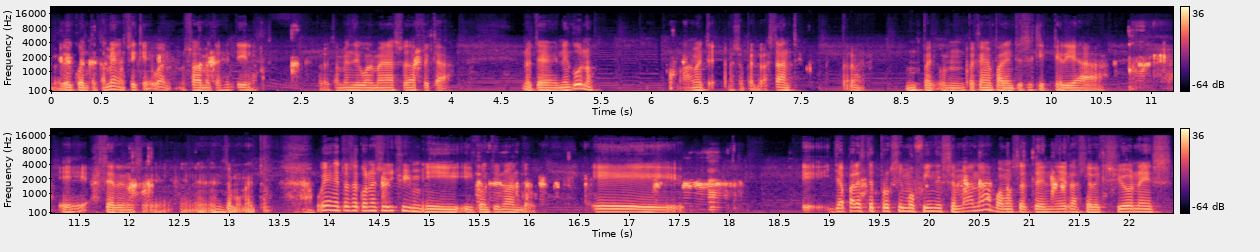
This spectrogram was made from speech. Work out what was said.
doy cuenta también. Así que, bueno, no solamente Argentina, pero también de igual manera Sudáfrica no tiene ninguno. Nuevamente, me sorprende bastante. Pero bueno, un, pequeño paréntesis que quería eh, hacer en, este momento. Bien, entonces con eso dicho y continuando. Eh, eh, ya para este próximo fin de semana vamos a tener las elecciones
